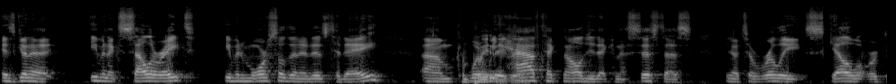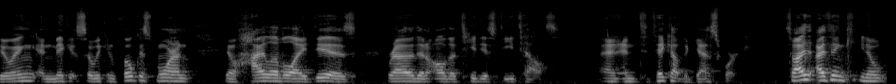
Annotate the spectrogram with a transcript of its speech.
is going to even accelerate even more so than it is today. Um, when we agree. have technology that can assist us, you know, to really scale what we're doing and make it so we can focus more on, you know, high level ideas rather than all the tedious details and, and to take out the guesswork. So I, I think, you know,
